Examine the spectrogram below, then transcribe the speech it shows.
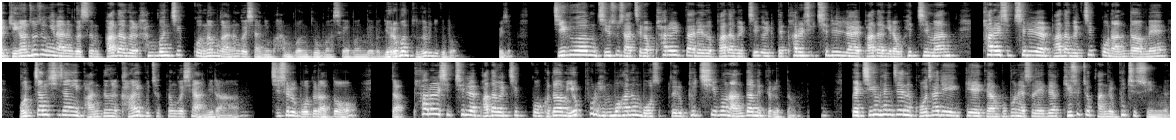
그러니까 기간 조정이라는 것은 바닥을 한 번 찍고 넘어가는 것이 아니고 한 번, 두 번, 세 번, 네 번, 여러 번 두드리기도. 그죠? 지금 지수 자체가 8월 달에도 바닥을 찍을 때 8월 17일 날 바닥이라고 했지만 8월 17일 날 바닥을 찍고 난 다음에 곧장 시장이 반등을 강하게 붙였던 것이 아니라 지수를 보더라도 자 8월 17일 날 바닥을 찍고 그 다음에 옆으로 행보하는 모습들을 붙이고 난 다음에 들었던. 그러니까 지금 현재는 그 자리에 대한 부분에서에 대한 기술적 반등을 붙일 수 있는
